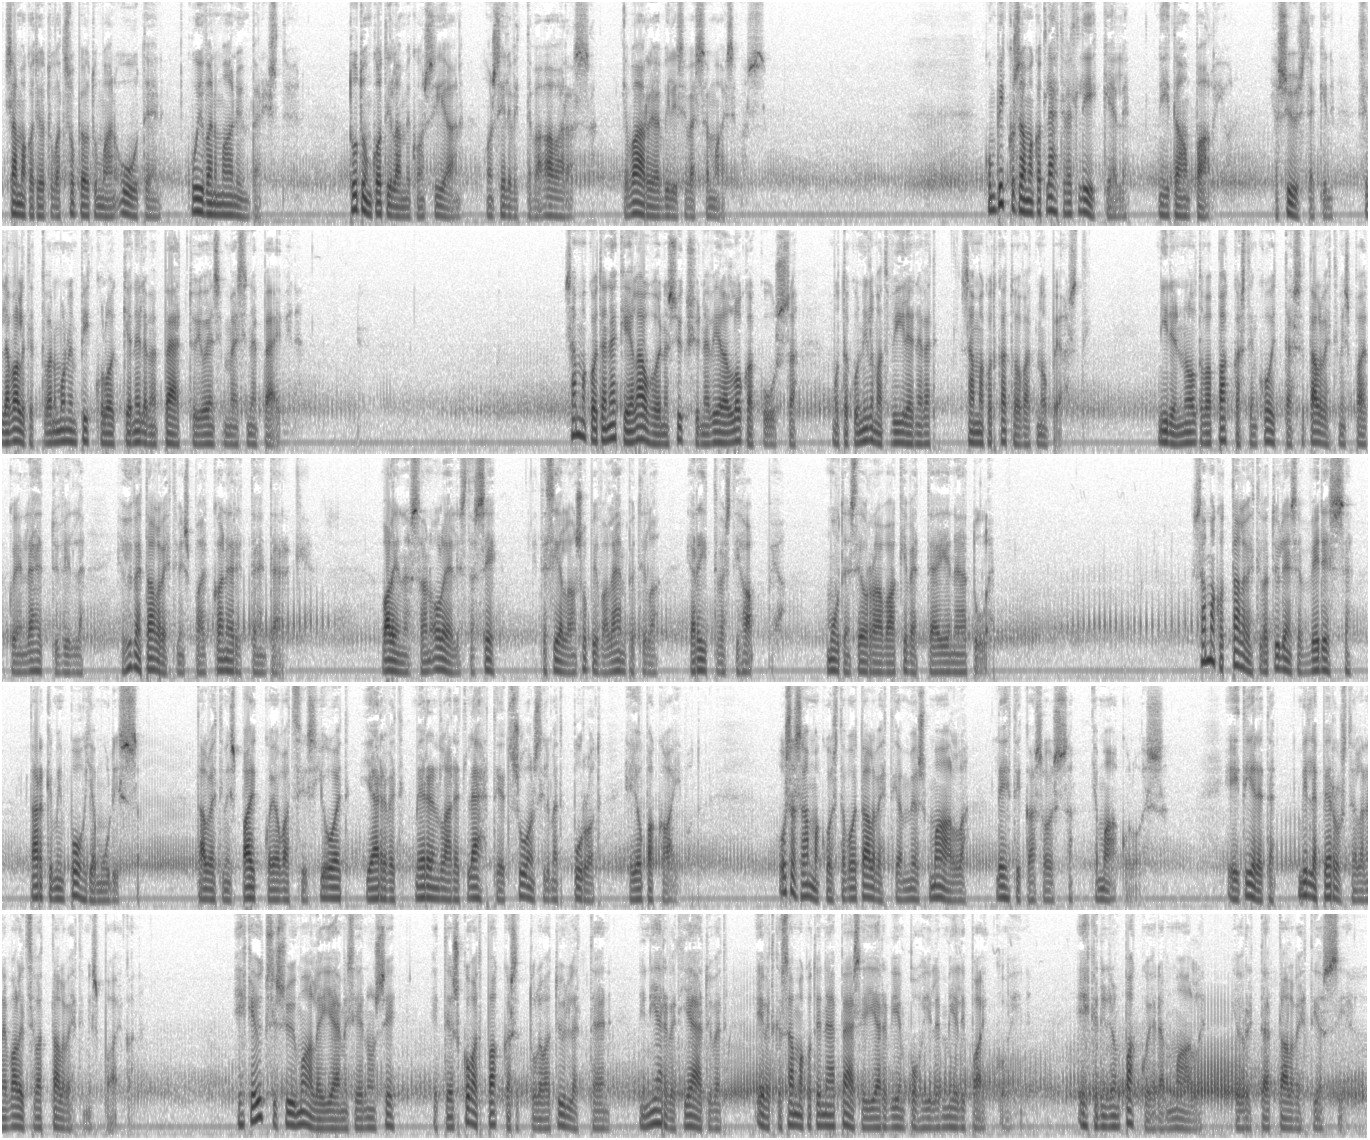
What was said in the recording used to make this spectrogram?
Sammakot joutuvat sopeutumaan uuteen, kuivan maan ympäristöön. Tutun kotilammikon sijaan on selvittävä avarassa ja vaaroja vilisevässä maisemassa. Kun pikkusammakot lähtevät liikkeelle, niitä on paljon. Ja syystäkin, sillä valitettavan monen pikkuloikkien elämä päättyy jo ensimmäisinä päivinä. Sammakoita näkee lauhoina syksynä vielä lokakuussa, mutta kun ilmat viilenevät, sammakot katoavat nopeasti. Niiden on oltava pakkasten koittaessa talvehtimispaikkojen lähettyvillä ja hyvä talvehtimispaikka on erittäin tärkeä. Valinnassa on oleellista se, että siellä on sopiva lämpötila ja riittävästi happea. Muuten seuraavaa kevättä ei enää tule. Sammakot talvehtivat yleensä vedessä, tarkemmin pohjamudissa. Talvehtimispaikkoja ovat siis joet, järvet, merenlahdet, lähteet, suonsilmät, purot ja jopa kaivot. Osa sammakoista voi talvehtia myös maalla, lehtikasoissa ja maakoloissa. Ei tiedetä, millä perusteella ne valitsevat talvehtimispaikan. Ehkä yksi syy maalle jäämiseen on se, että jos kovat pakkaset tulevat yllättäen, niin järvet jäätyvät, eivätkä sammakot enää pääse järvien pohjille mielipaikkoihin. Ehkä niiden on pakko jäädä maalle ja yrittää talvehtia siellä.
